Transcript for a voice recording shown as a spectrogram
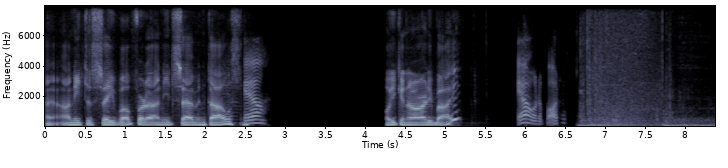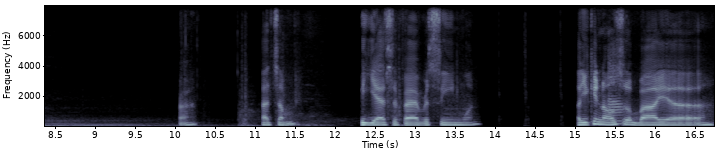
I I need to save up for that. I need seven thousand. Yeah. Oh, you can already buy it. Yeah, I want it. Bruh. That's some BS if I ever seen one. Oh, you can also buy a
